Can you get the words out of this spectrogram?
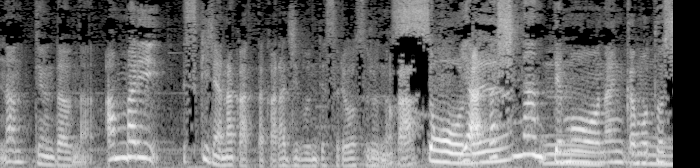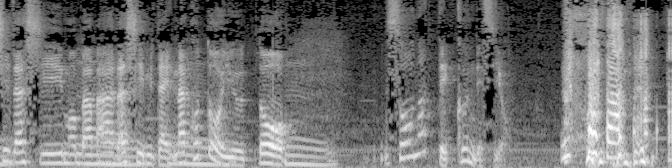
なんて言うんだろうな。あんまり好きじゃなかったから自分でそれをするのが。そうね。いや私なんてもうなんかもう年だし、もうババアだしみたいなことを言うと、うん。そうなっていくんですよ。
